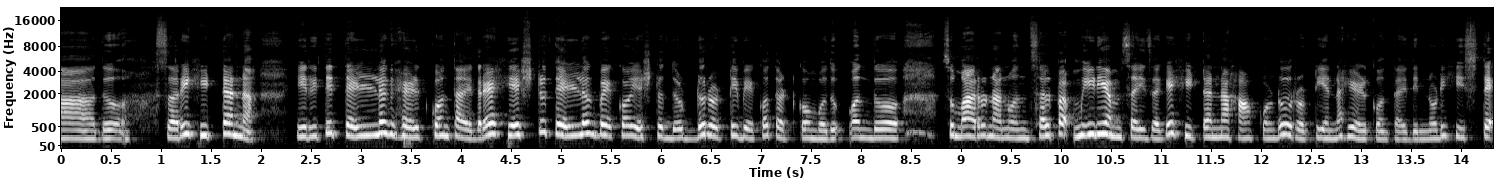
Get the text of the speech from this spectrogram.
ಅದು ಸಾರಿ, ಹಿಟ್ಟನ್ನು ಈ ರೀತಿ ತೆಳ್ಳಗೆ ಹೇಳ್ಕೊತಾ ಇದ್ದರೆ ಎಷ್ಟು ತೆಳ್ಳಗೆ ಬೇಕೋ, ಎಷ್ಟು ದೊಡ್ಡ ರೊಟ್ಟಿ ಬೇಕೋ ತಟ್ಕೊಬೋದು. ಒಂದು ಸುಮಾರು ನಾನು ಒಂದು ಸ್ವಲ್ಪ ಮೀಡಿಯಮ್ ಸೈಜಾಗೆ ಹಿಟ್ಟನ್ನು ಹಾಕ್ಕೊಂಡು ರೊಟ್ಟಿಯನ್ನು ಹೇಳ್ಕೊತಾ ಇದ್ದೀನಿ. ನೋಡಿ, ಇಷ್ಟೇ.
